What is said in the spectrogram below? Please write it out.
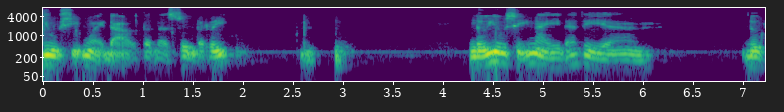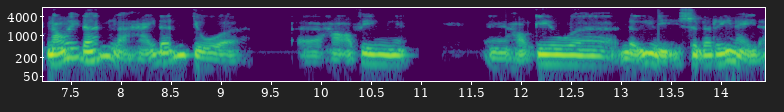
du sĩ ngoại đạo tên là Sundari. Nữ du sĩ này đó thì à, được nói đến là hãy đến chùa à, họ phiên à, họ kêu nữ vị Sundari này đó,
